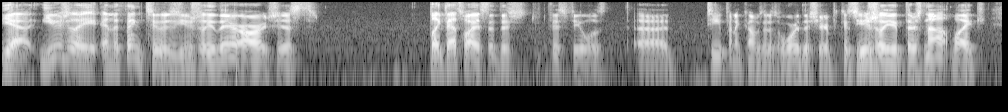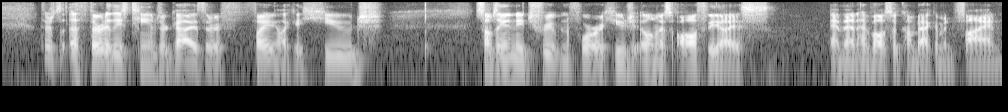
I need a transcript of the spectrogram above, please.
Yeah, usually, and the thing too is usually there are just like that's why I said this this field was uh, deep when it comes to this award this year because usually there's not like there's a third of these teams are guys that are fighting like a huge something they need treatment for a huge illness off the ice, and then have also come back and been fine,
